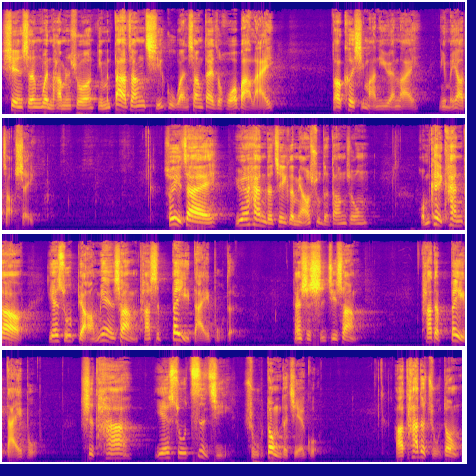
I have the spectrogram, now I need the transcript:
现身问他们说：“你们大张旗鼓，晚上带着火把来到克西马尼园来，你们要找谁？”所以在约翰的这个描述的当中，我们可以看到耶稣表面上他是被逮捕的。但是实际上，他的被逮捕是他耶稣自己主动的结果，而他的主动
